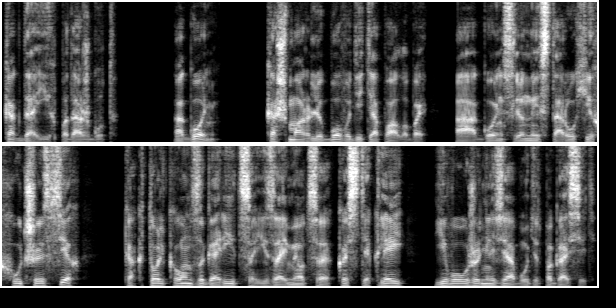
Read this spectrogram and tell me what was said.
когда их подожгут. Огонь — кошмар любого дитя палубы, а огонь слюны старухи худший из всех. Как только он загорится и займется костеклей, его уже нельзя будет погасить.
